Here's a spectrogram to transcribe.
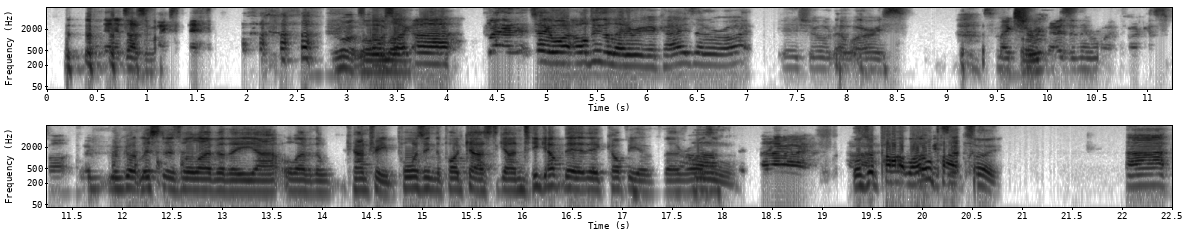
and it doesn't make sense. Right. So I was um, like, uh, tell you what, I'll do the lettering, okay? Is that all right? Yeah, sure, no worries. Just make sure it goes in the right fucking spot. We've, we've got listeners all over the uh, all over the country pausing the podcast to go and dig up their, their copy of the Rise. of- Mm. All right. Was it part one Look, or part two? Uh,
